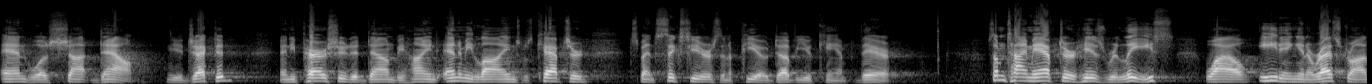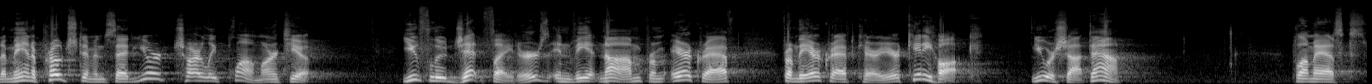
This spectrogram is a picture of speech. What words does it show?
and was shot down. He ejected and he parachuted down behind enemy lines, was captured, spent six years in a POW camp there. Sometime after his release, while eating in a restaurant, a man approached him and said, You're Charlie Plumb, aren't you? You flew jet fighters in Vietnam from aircraft from the aircraft carrier Kitty Hawk. You were shot down. Plumb asks,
